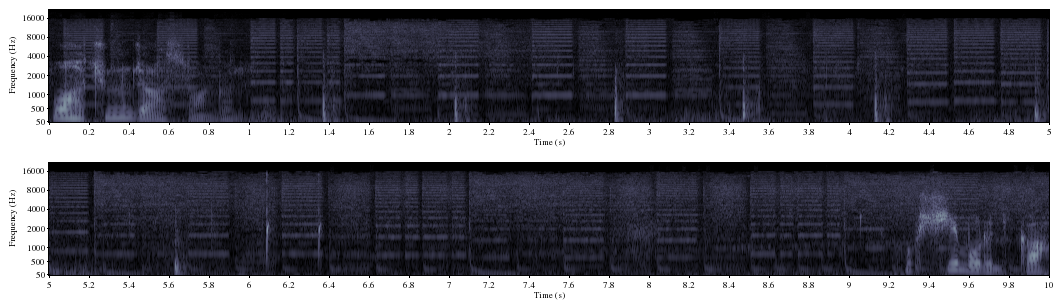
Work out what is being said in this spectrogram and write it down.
와 죽는 줄 알았어 방금. 혹시 모르니까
